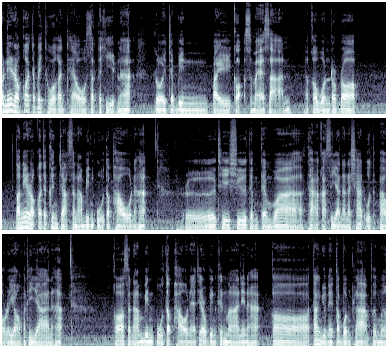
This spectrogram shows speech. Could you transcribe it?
วันนี้เราก็จะไปทัวร์กันแถวสัตหีบนะฮะ โดยจะบินไปเกาะแสมสาร แล้วก็วนรอบๆ ตอนนี้เราก็จะขึ้นจากสนามบินอู่ตะเภานะฮะ หรือที่ชื่อเต็มๆว่าท่าอากาศยานนานาชาติอู่ตะเภาระยองพัทยานะฮะ ก็สนามบินอู่ตะเภาเนี่ยที่เราบินขึ้นมานี่นะฮะ ก็ตั้งอยู่ในตำบลพลาอำเภอเมือง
